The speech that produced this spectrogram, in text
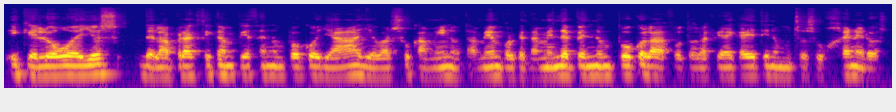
y que luego ellos de la práctica empiecen un poco ya a llevar su camino también, porque también depende un poco, la fotografía de calle tiene muchos subgéneros,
